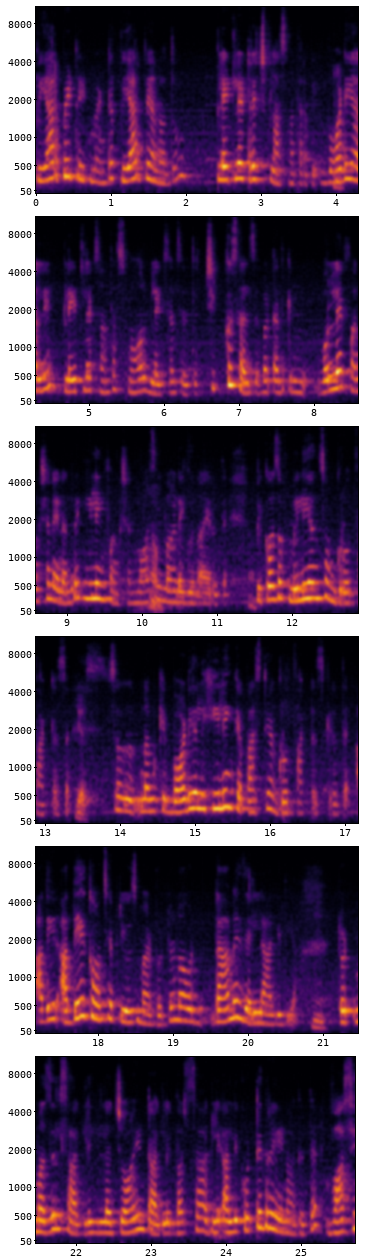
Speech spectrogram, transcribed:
P R P treatment P R P ಅನ್ನೋದು ಪ್ಲೇಟ್ಲೆಟ್ ರಿಚ್ ಪ್ಲಾಸ್ಮಾ ಥೆರಪಿ ಬಾಡಿಯಲ್ಲಿ ಪ್ಲೇಟ್ಲೆಟ್ಸ್ ಅಂತ ಸ್ಮಾಲ್ ಬ್ಲಡ್ ಸೆಲ್ಸ್ ಇರುತ್ತೆ. ಚಿಕ್ಕ ಸೆಲ್ಸ್ ಬಟ್ ಅದಕ್ಕೆ ಒಳ್ಳೆ ಫಂಕ್ಷನ್ ಏನಂದ್ರೆ ಹೀಲಿಂಗ್ ಫಂಕ್ಷನ್ ವಾಸಿ ಮಾಡೇ ಗುಣ ಇರುತ್ತೆ. Because of millions of growth factors so ನಮಗೆ ಬಾಡಿಯಲ್ಲಿ ಹೀಲಿಂಗ್ ಕೆಪಾಸಿಟಿ ಆ ಗ್ರೋತ್ ಫ್ಯಾಕ್ಟರ್ಸ್ಗೆ ಇರುತ್ತೆ. ಅದೇ ಅದೇ ಕಾನ್ಸೆಪ್ಟ್ ಯೂಸ್ ಮಾಡಿಬಿಟ್ಟು ನಾವು ಡ್ಯಾಮೇಜ್ ಎಲ್ಲ ಆಗಿದೆಯಾ? ಮಸಲ್ಸ್ ಮಸಿಲ್ಸ್ ಆಗಲಿ ಇಲ್ಲ ಜಾಯಿಂಟ್ ಆಗಲಿ ಬರ್ಸ್ ಆಗಲಿ ಅಲ್ಲಿ ಕೊಟ್ಟಿದ್ರೆ ಏನಾಗುತ್ತೆ? ವಾಸಿ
